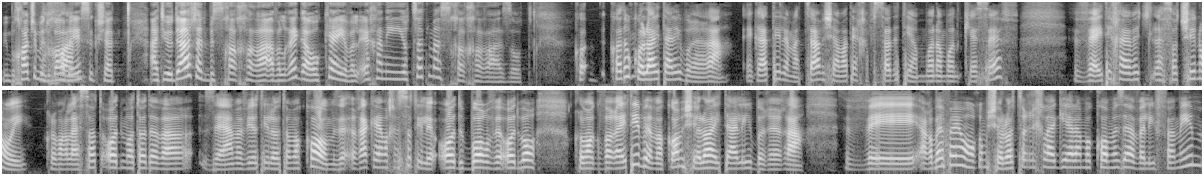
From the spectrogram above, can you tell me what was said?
במיוחד שמדובר נכון. בעסק שאת את יודעת שאת בסחרחרה, אבל רגע, אוקיי, אבל איך אני יוצאת מהסחרחרה הזאת? קודם כל, לא הייתה לי ברירה. הגעתי למצב שאמרתי לך, הפסדתי המון המון כסף, והייתי חייבת לעשות שינוי. כלומר, לעשות עוד מאותו דבר, זה היה מביא אותי לאותו מקום. זה רק היה מכניס אותי לעוד בור ועוד בור. כלומר, כבר הייתי במקום שלא הייתה לי ברירה. והרבה פעמים אומרים שלא צריך להגיע למקום הזה, אבל לפעמים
